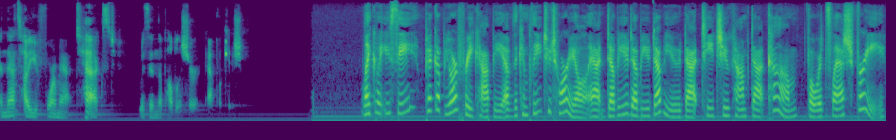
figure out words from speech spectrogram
And that's how you format text within the Publisher application. Like what you see? Pick up your free copy of the complete tutorial at www.teachucomp.com forward slash free.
